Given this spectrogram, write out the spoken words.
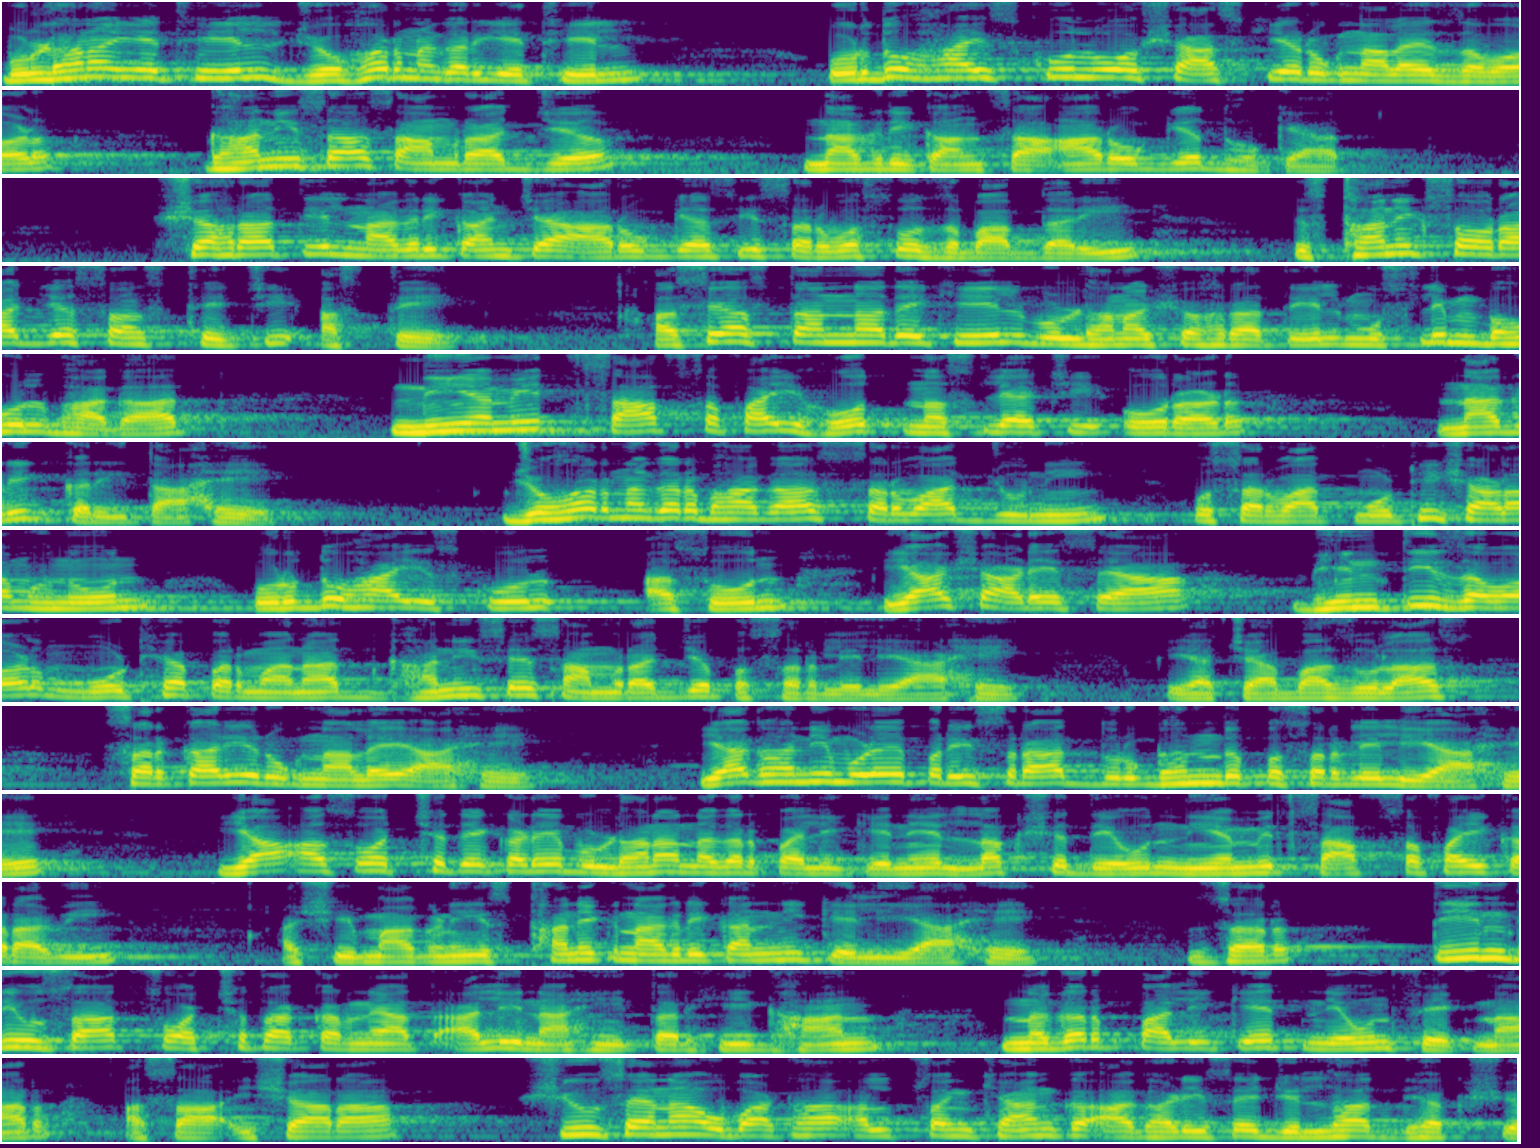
बुलढाणा येथील जोहरनगर येथील उर्दू हायस्कूल व शासकीय रुग्णालयाजवळ घाणीचा साम्राज्य नागरिकांचा आरोग्य धोक्यात. शहरातील नागरिकांच्या आरोग्याची सर्वस्व जबाबदारी स्थानिक स्वराज्य संस्थेची असते. असे असताना देखील बुलढाणा शहरातील मुस्लिम बहुल भागात नियमित साफसफाई होत नसल्याची ओरड नागरिक करीत आहे. जोहरनगर भागात सर्वात जुनी व सर्वात मोठी शाळा म्हणून उर्दू हायस्कूल असून या शाळेच्या भिंतीजवळ मोठ्या प्रमाणात घाणीचे साम्राज्य पसरलेले आहे. याच्या बाजूलाच सरकारी रुग्णालय आहे. या घाणीमुळे परिसरात दुर्गंध पसरलेली आहे. या अस्वच्छतेकडे बुलढाणा नगरपालिकेने लक्ष देऊन नियमित साफसफाई करावी अशी मागणी स्थानिक नागरिकांनी केली आहे. जर तीन दिवसात स्वच्छता करण्यात आली नाही तर ही घाण नगरपालिकेत नेऊन फेकणार असा इशारा शिवसेना उबाठा अल्पसंख्याक आघाडीचे जिल्हाध्यक्ष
